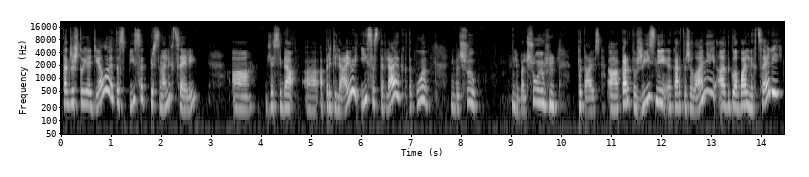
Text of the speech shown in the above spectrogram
Также, что я делаю, это список персональных целей а, для себя а, определяю и составляю как такую небольшую или большую, пытаюсь, а, карту жизни, карту желаний от глобальных целей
